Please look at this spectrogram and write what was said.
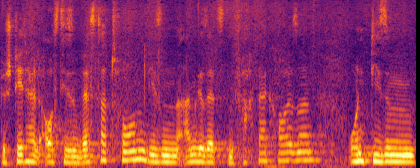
besteht halt aus diesem Westerturm, diesen angesetzten Fachwerkhäusern und diesem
